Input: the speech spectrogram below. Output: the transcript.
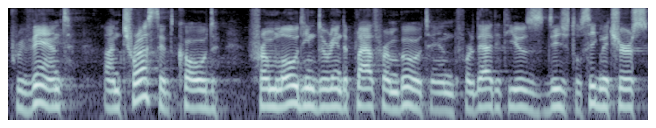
prevent untrusted code from loading during the platform boot. And for that, it uses digital signatures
